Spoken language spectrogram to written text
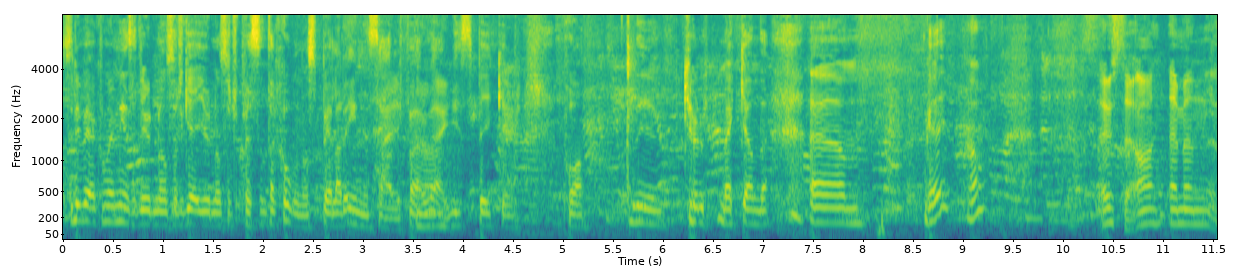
så det var, jag kommer minnas att jag gjorde någon sorts grej, gjorde någon sorts presentation och spelade in så här i förväg, speaker på. Det är ju kul meckande. Um, Okej, ja. Ja, Just det, ja. Men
